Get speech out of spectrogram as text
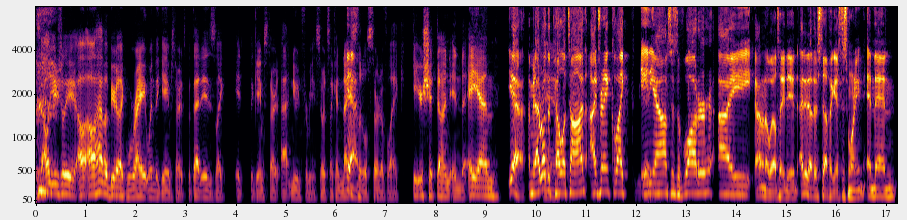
I'll usually I'll, I'll have a beer like right when the game starts, but that is like it the game start at noon for me. So it's like a nice Yeah. little sort of like get your shit done in the AM. yeah, I mean, I rode the Peloton. I drank like 80 ounces of water. I I don't know what else I did. I did other stuff, I guess, this morning, and then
